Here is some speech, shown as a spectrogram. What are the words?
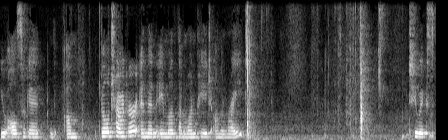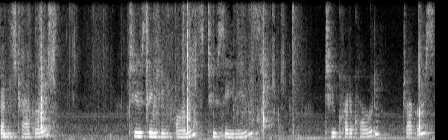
You also get a um, bill tracker and then a month on one page on the right. Two expense trackers, two sinking funds, two savings, two credit card trackers,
